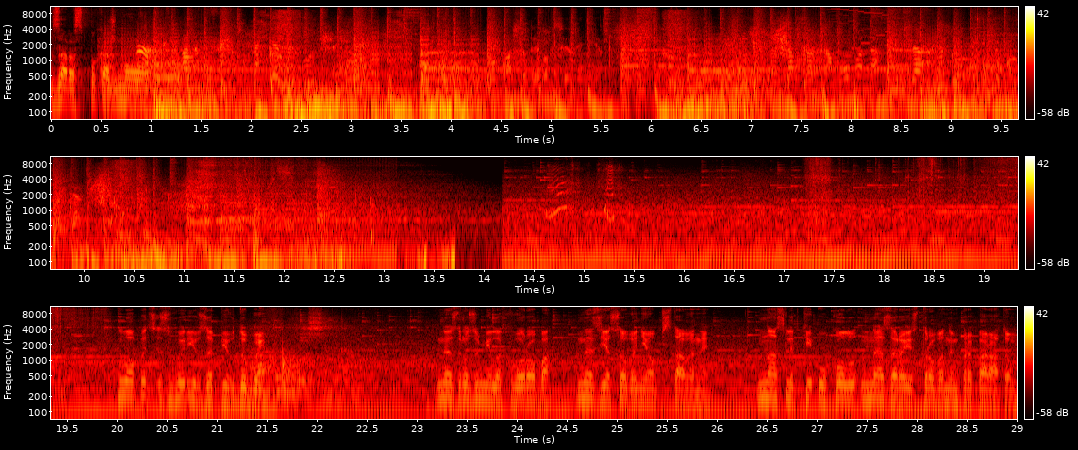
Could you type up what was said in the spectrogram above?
Зараз покажемо. Хлопець згорів за півдоби. Незрозуміла хвороба, нез'ясовані обставини. Наслідки уколу незареєстрованим препаратом.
